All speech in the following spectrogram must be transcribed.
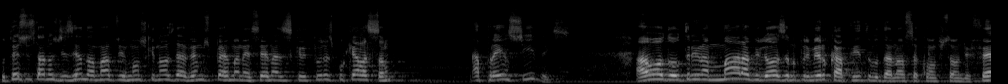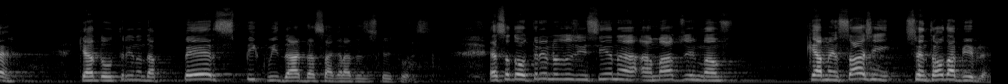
O texto está nos dizendo, amados irmãos, que nós devemos permanecer nas Escrituras porque elas são apreensíveis. Há uma doutrina maravilhosa no primeiro capítulo da nossa confissão de fé, que é a doutrina da perspicuidade das Sagradas Escrituras. Essa doutrina nos ensina, amados irmãos, que a mensagem central da Bíblia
